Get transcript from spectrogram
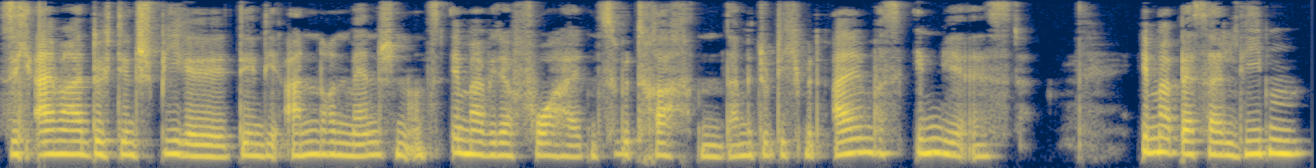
sich einmal durch den Spiegel, den die anderen Menschen uns immer wieder vorhalten, zu betrachten, damit du dich mit allem, was in dir ist, immer besser lieben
